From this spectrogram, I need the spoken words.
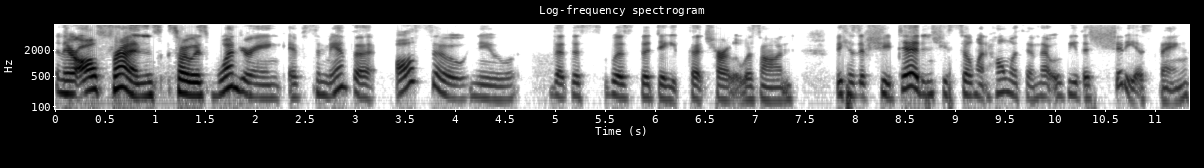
And they're all friends. So I was wondering if Samantha also knew that this was the date that Charlotte was on. Because if she did and she still went home with him, that would be the shittiest thing.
